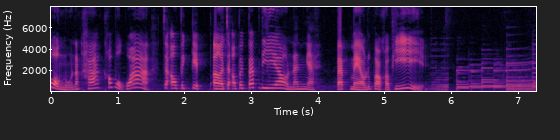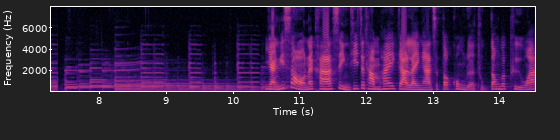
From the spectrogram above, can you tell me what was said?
บอกหนูนะคะ เขาบอกว่าจะเอาไปเก็บ เออจะเอาไปแป๊บเดียวนั่นไง แป๊บแมวหรือเปล่าคะพี่อย่างที่สองนะคะสิ่งที่จะทำให้การรายงานสต็อกคงเหลือถูกต้องก็คือว่า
